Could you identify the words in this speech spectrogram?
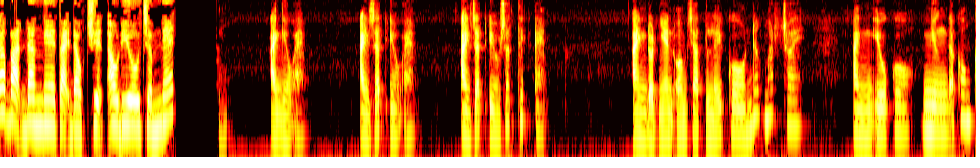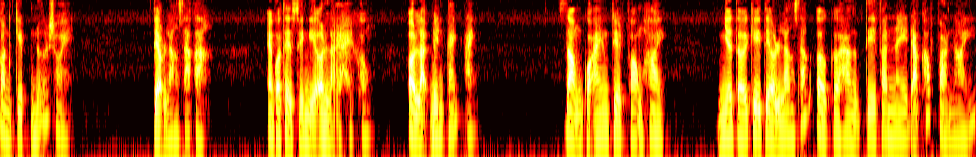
Các bạn đang nghe tại đọc chuyện audio.net Anh yêu em. Anh rất yêu em. Anh rất yêu, rất thích em. Anh đột nhiên ôm chặt lấy cô, nước mắt rơi. Anh yêu cô, nhưng đã không còn kịp nữa rồi. Tiểu lang giác à? Em có thể suy nghĩ ở lại hay không? Ở lại bên cạnh anh. Giọng của anh tuyệt vọng hỏi. Nhớ tới khi tiểu lang giác ở cửa hàng Tiffany đã khóc và nói.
